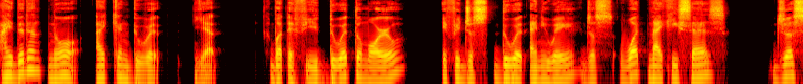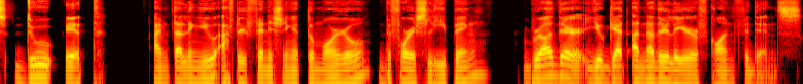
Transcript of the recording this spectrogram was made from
I didn't know I can do it yet. But if you do it tomorrow, if you just do it anyway, just what Nike says, just do it. I'm telling you, after finishing it tomorrow, before sleeping, brother, you get another layer of confidence.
